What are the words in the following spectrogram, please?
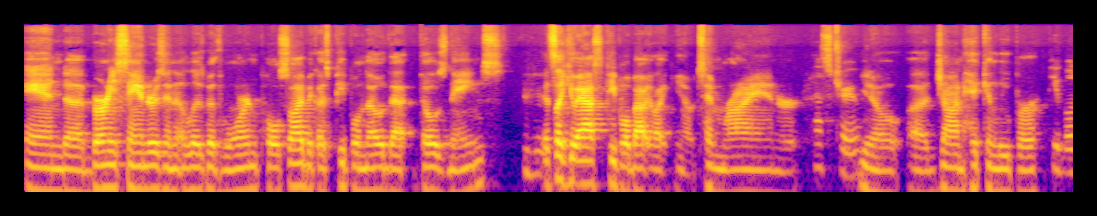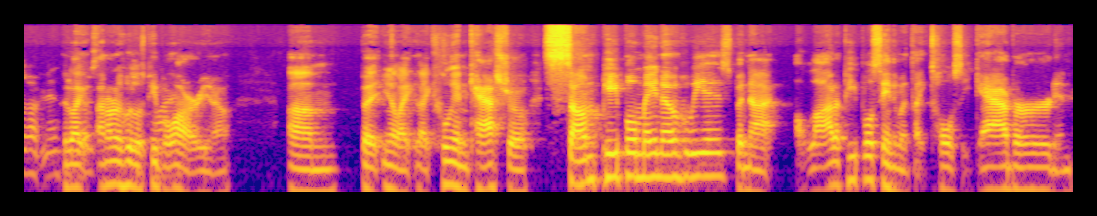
and uh, Bernie Sanders and Elizabeth Warren pull so high because people know that those names. Mhm. It's like you ask people about like you know Tim Ryan or That's true. you know uh, John Hickenlooper. People don't know. who They're like, I don't know who those people are, you know. Um, but you know, like like Julian Castro, some people may know who he is, but not a lot of people. Same thing with like Tulsi Gabbard and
